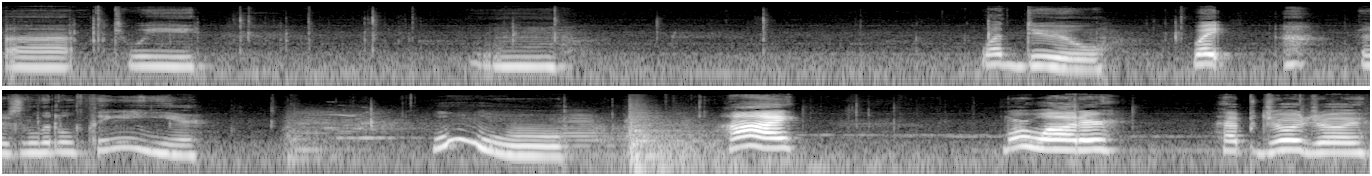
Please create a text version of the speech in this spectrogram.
Uh, do we? Um, what do? Wait, there's a little thingy here. Ooh. Hi. More water. Happy joy joy.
